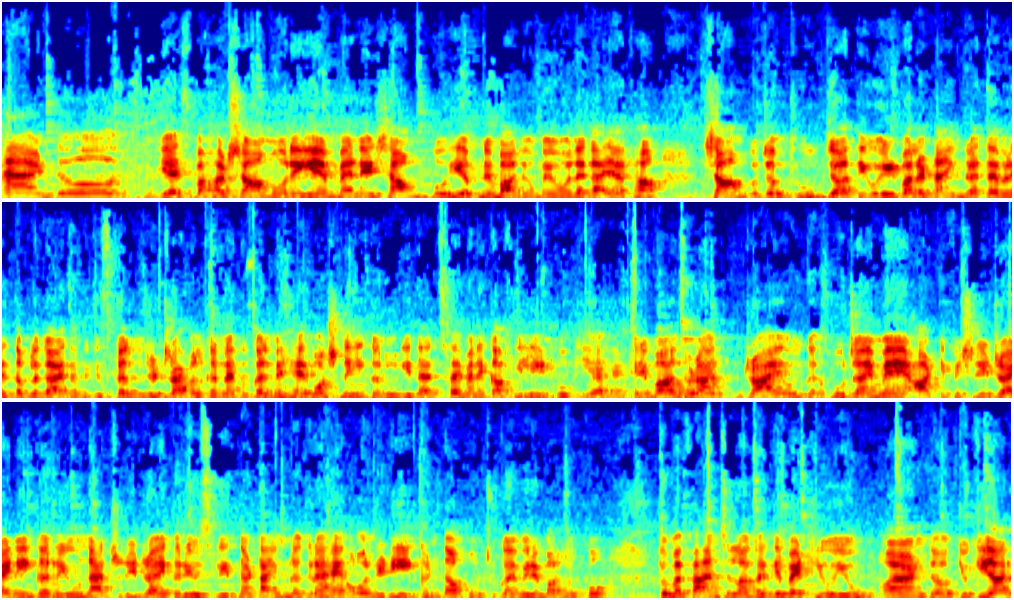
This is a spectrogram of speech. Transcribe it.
एंड यस uh, yes, बाहर शाम हो रही है। मैंने शाम को ही अपने बालों में वो लगाया था। शाम को जब धूप जाती हुई वाला टाइम रहता है मैंने तब लगाया था। बिकॉज़ कल मुझे ट्रैवल करना है तो कल मैं हेयर वॉश नहीं करूँगी। दैट्स वाई मैंने काफ़ी लेट वो किया है। मेरे बाल थोड़ा ड्राई हो जाए। मैं आर्टिफिशली ड्राई नहीं कर रही हूँ नेचुरली ड्राई कर रही हूँ इसलिए इतना टाइम लग रहा है। ऑलरेडी एक घंटा हो चुका है मेरे बालों को। तो मैं फ़ैन चला करके बैठी हुई हूँ। एंड uh, क्योंकि यार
